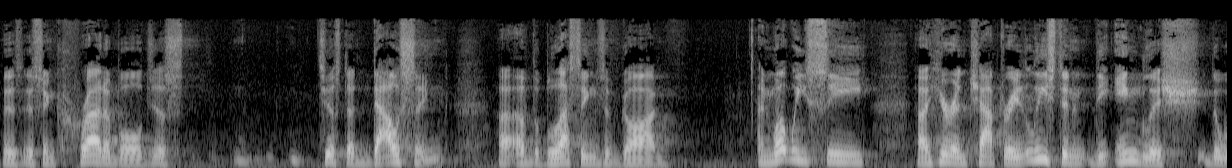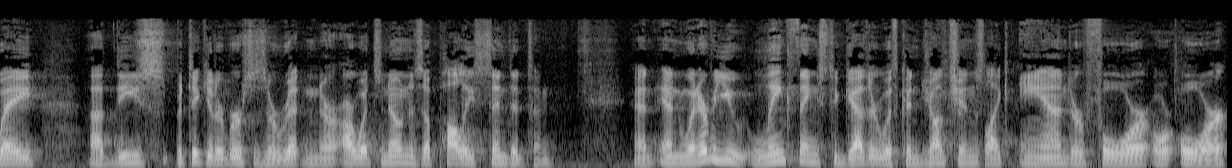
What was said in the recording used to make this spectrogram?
this, this incredible, just, just a dousing uh, of the blessings of God. And what we see uh, here in chapter 8, at least in the English, the way uh, these particular verses are written, are, are what's known as a polysyndeton. And, and whenever you link things together with conjunctions like and or for or or,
